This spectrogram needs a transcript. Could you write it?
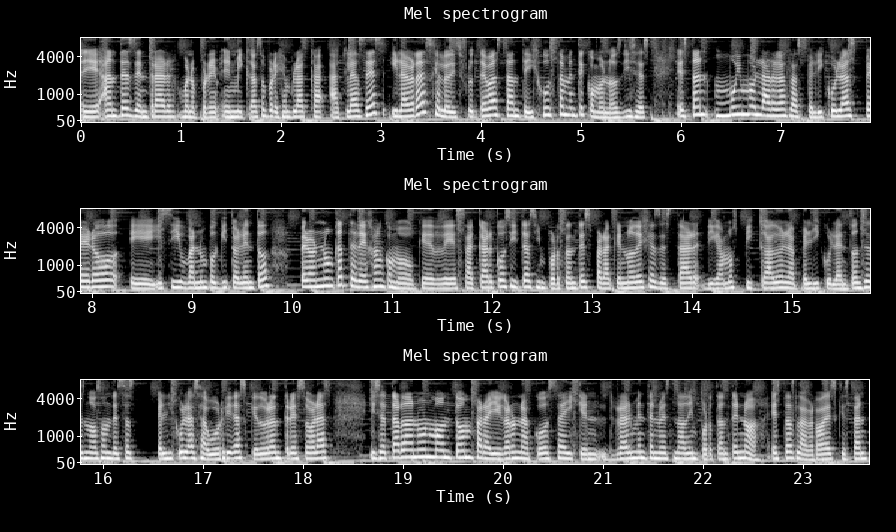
eh, antes de entrar, bueno, en mi caso, por ejemplo, a, clases, y la verdad es que lo disfruté bastante. Y justamente como nos dices, están muy, muy largas las películas, pero, eh, y sí, van un poquito lento, pero nunca te dejan como que de sacar cositas importantes para que no dejes de estar, digamos, picado en la película. Entonces no son de esas películas aburridas que duran tres horas y se tardan un montón para llegar a una cosa y que realmente no es nada importante. No, estas la verdad es que están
